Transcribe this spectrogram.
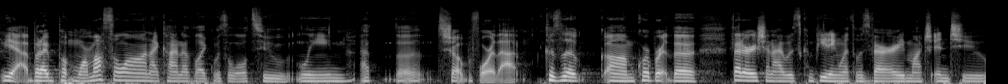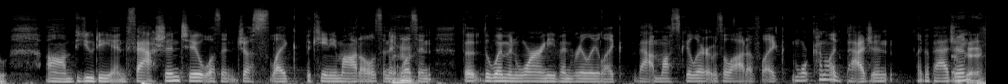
Yeah, but I put more muscle on. I kind of like was a little too lean at the show before that because the um, corporate, the federation I was competing with was very much into um, beauty and fashion too. It wasn't just like bikini models, and it wasn't the the women weren't even really like that muscular. It was a lot of like more kind of like pageant, like a pageant. Okay.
